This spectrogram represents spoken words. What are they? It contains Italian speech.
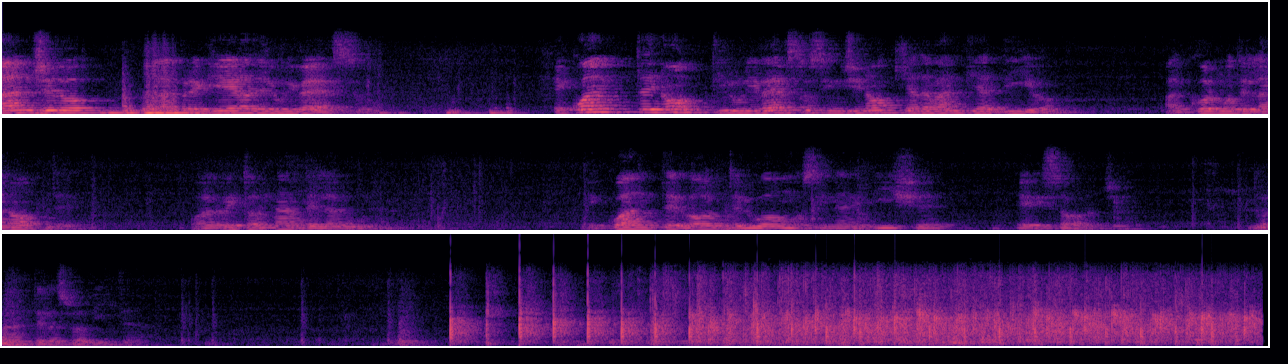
l'angelo alla preghiera dell'universo. E quante notti l'universo si inginocchia davanti a Dio, al colmo della notte o al ritornar della luna. E quante volte l'uomo si inaridisce e risorge durante la sua vita.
